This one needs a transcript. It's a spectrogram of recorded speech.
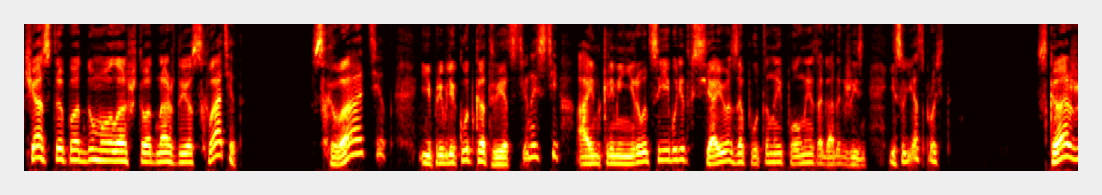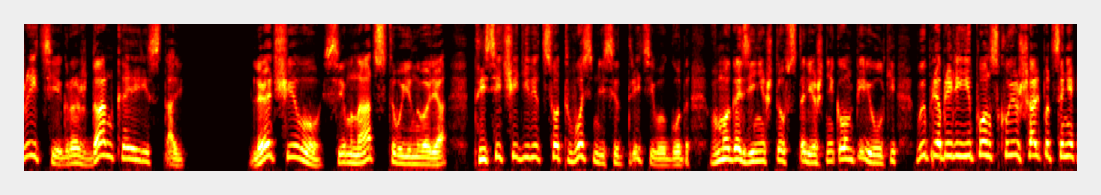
часто подумывала, что однажды ее схватят, схватят и привлекут к ответственности, а инкриминироваться ей будет вся ее запутанная и полная загадок жизнь. И судья спросит, «Скажите, гражданка Иристаль, Для чего 17 января 1983 года в магазине, что в Столешниковом переулке, вы приобрели японскую шаль по цене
